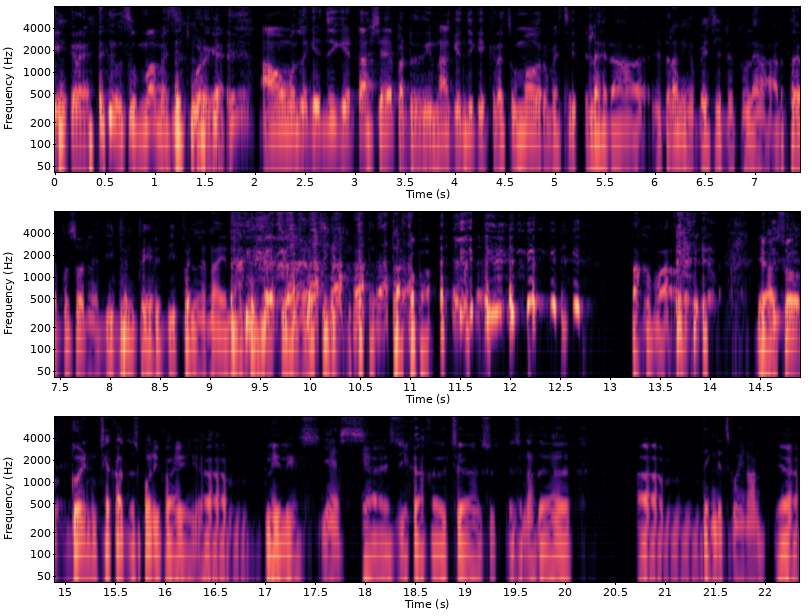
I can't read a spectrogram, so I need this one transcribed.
கேட்குறேன் சும்மா மெசேஜ் போடுங்க. அவன் முதல்ல கெஞ்சி கேட்டா ஷேர் பண்ணுறதுக்கு நான் கெஞ்சி கேட்குறேன் சும்மா ஒரு மெசேஜ் இல்ல நான் இதெல்லாம் நீங்க பேசிட்டு இருக்குள்ள அடுத்த எபிசோட்ல தீபன் பேரு தீபன்ல நான் என்ன பேசிட்டு talk about. yeah, so go and check out the Spotify um, playlist. Yes. Yeah, SGK Culture is, is another um, thing that's going on. Yeah.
